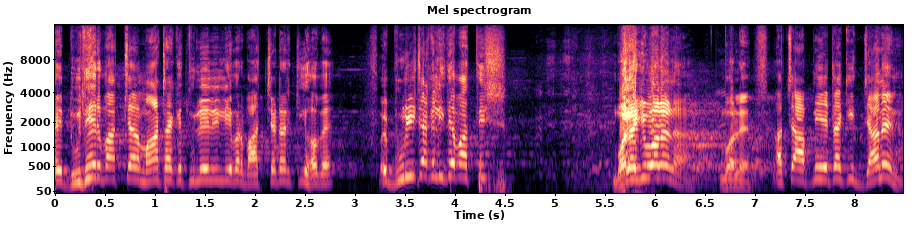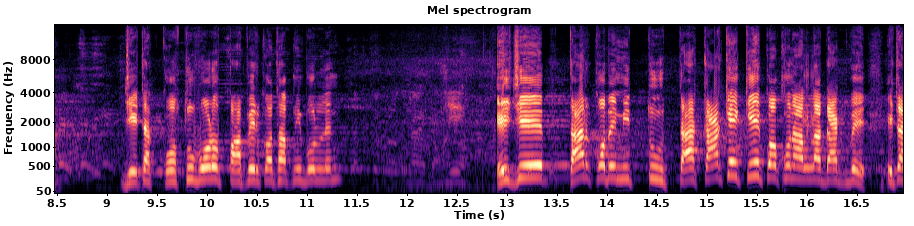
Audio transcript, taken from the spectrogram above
এই দুধের বাচ্চার মাটাকে তুলে নিলি, এবার বাচ্চাটার কি হবে? ওই বুড়িটাকে নিতে পারতিস? বলে কি বলে না? বলে আচ্ছা আপনি এটা কি জানেন যে এটা কত বড় পাপের কথা আপনি বললেন? এই যে তার কবে মৃত্যু, তা কাকে, কে কখন আল্লাহ ডাকবে, এটা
